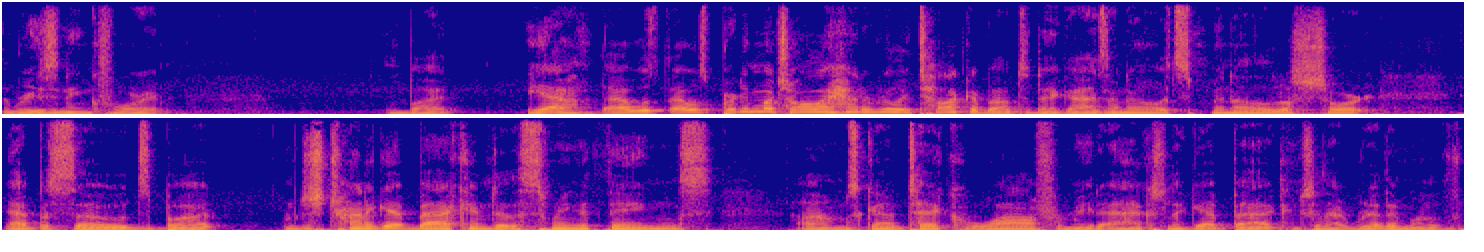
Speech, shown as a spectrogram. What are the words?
reasoning for it. But yeah, that was that was pretty much all I had to really talk about today, guys. I know it's been a little short episodes, but I'm just trying to get back into the swing of things. Um, it's going to take a while for me to actually get back into that rhythm of,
